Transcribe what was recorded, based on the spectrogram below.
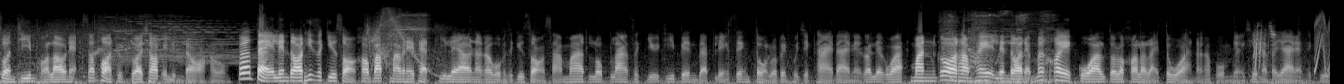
ส่วนทีมของเราเนี่ยซัพพอร์ตทุกตัวชอบเอเลนดอร์ครับผมตั้งแต่เอเลนดอร์ที่สกิล2เข้าบัฟมาในแพทที่แล้วนะครับผมสกิล2สามารถลบล้างสกิลที่เป็นแบบเล็งเส้นตรงหรือว่าเป็นโปรเจกต์ไทได้เนี่ยก็เรียกว่ามันก็ทำให้เอเลนดอร์เนี่ยไม่ค่อยกลัวตัวละครหลายตัวนะครับผมอย่างเช่นนาตายาเนี่ยสกิล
